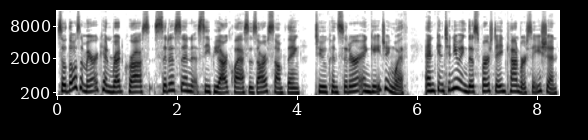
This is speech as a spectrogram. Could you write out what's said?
So, those American Red Cross citizen CPR classes are something to consider engaging with. And continuing this first aid conversation,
